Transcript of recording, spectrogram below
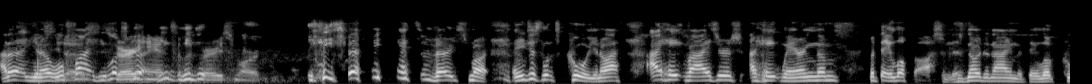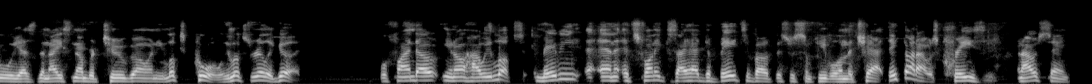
I don't, know, you yes, know, we'll does. find. He He's looks very good. Handsome he, he did, very smart. He's very handsome, very smart, and he just looks cool. You know, I, I hate visors. I hate wearing them, but they look awesome. There's no denying that they look cool. He has the nice number two going. He looks cool. He looks really good. We'll find out, you know, how he looks. Maybe, and it's funny because I had debates about this with some people in the chat. They thought I was crazy, and I was saying,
